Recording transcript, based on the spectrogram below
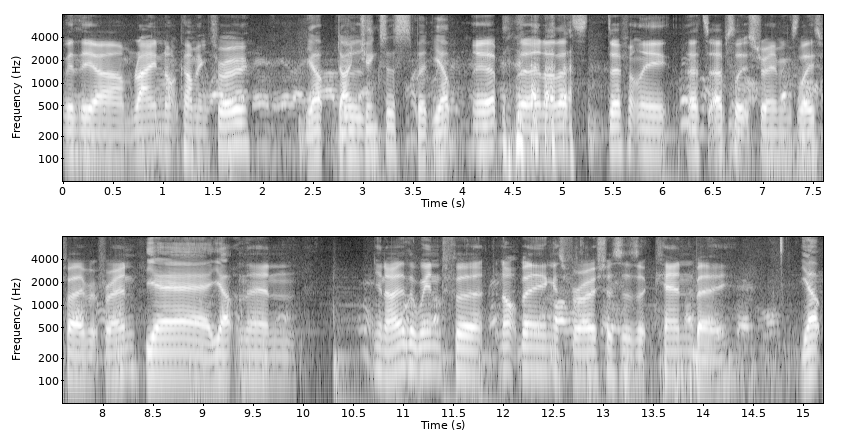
with the um, rain not coming through. Yep, don't jinx us, but yep. Yep, uh, no, that's definitely that's absolute streaming's least favourite friend. Yeah, yep. And then, you know, the wind for not being as ferocious as it can be. Yep.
